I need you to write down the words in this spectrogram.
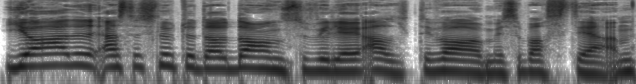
jag hade, alltså, i slutet av dagen så vill jag ju alltid vara med Sebastian.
